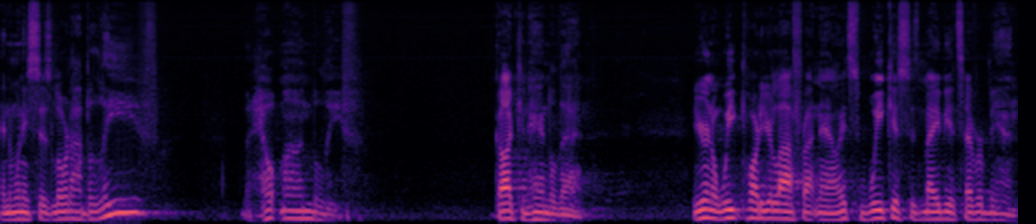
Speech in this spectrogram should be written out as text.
and when he says, Lord, I believe, but help my unbelief, God can handle that. You're in a weak part of your life right now. It's weakest as maybe it's ever been.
